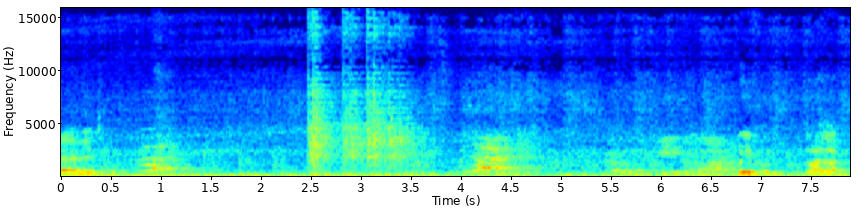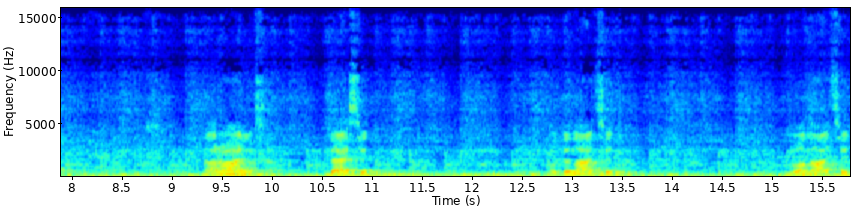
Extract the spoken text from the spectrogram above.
9. Поїхали. Давай, давай. Нормально все. 10. 11. 12.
